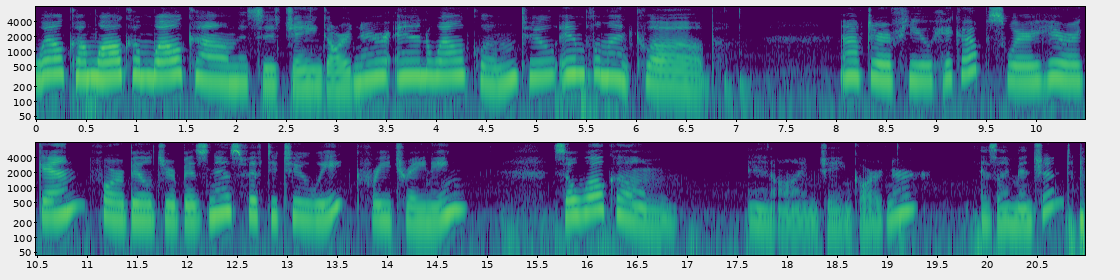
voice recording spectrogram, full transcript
Welcome, welcome, welcome. This is Jane Gardner, and welcome to Implement Club. After a few hiccups, we're here again for Build Your Business 52 week free training. So, welcome. And I'm Jane Gardner, as I mentioned.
